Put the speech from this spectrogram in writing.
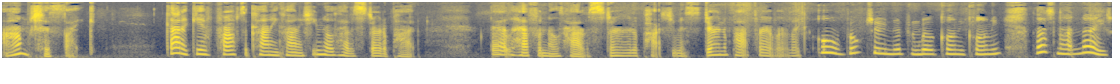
I'm just like, gotta give props to Connie Connie. She knows how to stir the pot. That heifer knows how to stir the pot. She been stirring the pot forever. Like, oh, don't say nothing about Connie Connie. That's not nice.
